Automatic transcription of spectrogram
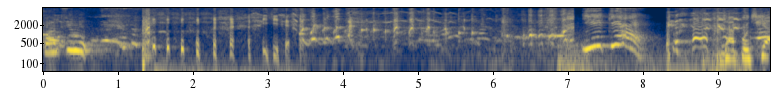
Continue. ये क्या है जा पूछ क्या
